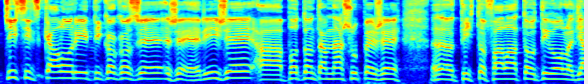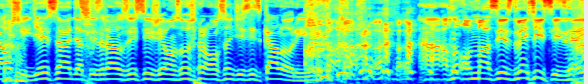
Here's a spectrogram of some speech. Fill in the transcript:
tisíc kalórií, ty kokos, že, že ríže a potom tam našupe, že e, týchto falátov, ty vole, ďalších 10 a ty zrazu zistíš, že on zožral 8 tisíc kalórií. vieš. A on, on má zjesť 2000, hej?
